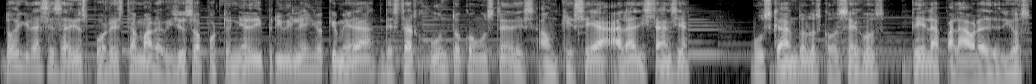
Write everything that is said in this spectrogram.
Doy gracias a Dios por esta maravillosa oportunidad y privilegio que me da de estar junto con ustedes, aunque sea a la distancia, buscando los consejos de la palabra de Dios.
